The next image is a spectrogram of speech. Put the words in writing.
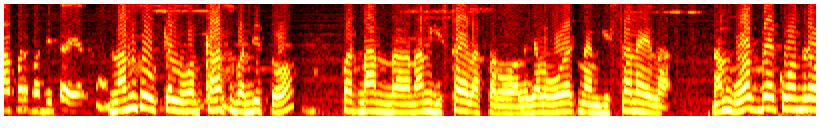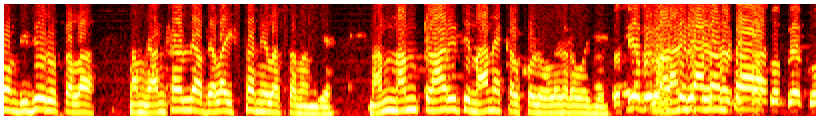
ಆಫರ್ ಬಂದಿತ್ತ ನನಗೂ ಕೆಲವೊಂದು ಕಾಸು ಬಂದಿತ್ತು ಬಟ್ ನಾನ್ ನನ್ಗೆ ಇಷ್ಟ ಇಲ್ಲ ಸರ್ ಅಲ್ಲಿಗೆಲ್ಲ ಹೋಗಕ್ ನನ್ಗೆ ಇಷ್ಟನೇ ಇಲ್ಲ. ನಮ್ಗೆ ಹೋಗ್ಬೇಕು ಅಂದ್ರೆ ಒಂದ್ ಇದು ಇರುತ್ತಲ್ಲ ನಮ್ಗೆ ಅನ್ಸಲ್ಲಿ ಅದೆಲ್ಲ ಇಷ್ಟನೇ ಇಲ್ಲ ಸರ್ ನನ್ಗೆ. ನನ್ ನನ್ ಕ್ಲಾರಿಟಿ ನಾನೇ ಕಳ್ಕೊಳ್ಳಿ ಒಳಗಡೆ ಹೋಗಿ. ಪ್ರತಿಯೊಬ್ಬರಿಗೂ ಆಸೆ ಇರುತ್ತೆ ಹೋಗ್ಬೇಕು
